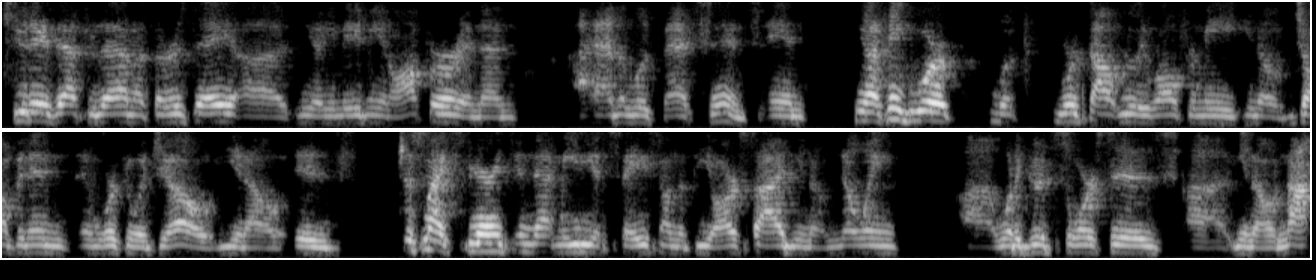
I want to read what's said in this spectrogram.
Two days after that, on a Thursday, uh, you know, he made me an offer, and then I haven't looked back since. And you know, I think what what worked out really well for me, you know, jumping in and working with Joe, you know, is just my experience in that media space on the PR side. You know, knowing uh, what a good source is, uh, you know, not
